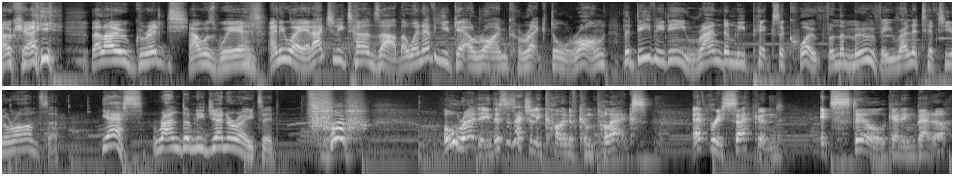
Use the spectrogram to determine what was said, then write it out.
Okay, hello Grinch, that was weird. Anyway, it actually turns out that whenever you get a rhyme correct or wrong, the DVD randomly picks a quote from the movie relative to your answer. Yes, randomly generated. Already, this is actually kind of complex. Every second, it's still getting better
